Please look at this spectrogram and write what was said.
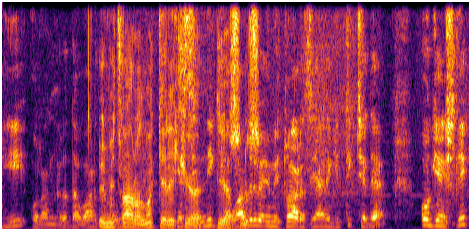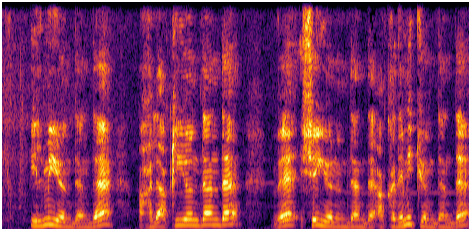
iyi olanları da vardır. Ümit var olmak gerekiyor Kesinlikle diyorsunuz. vardır ve ümit varız. Yani gittikçe de o gençlik ilmi yönden de ahlaki yönden de ve şey yönünden de akademik yönden de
